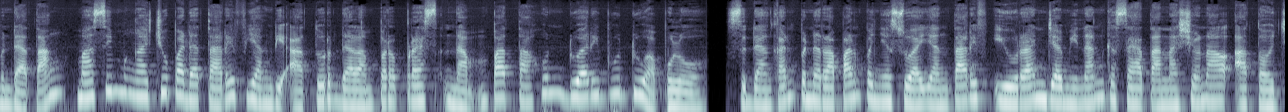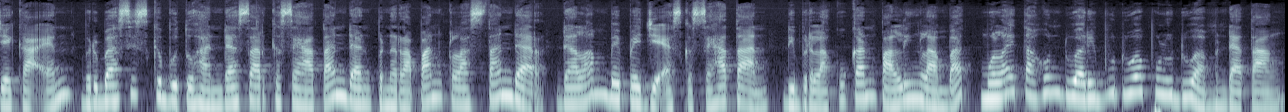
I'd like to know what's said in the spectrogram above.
mendatang masih mengacu pada tarif yang diatur dalam Perpres 64 tahun 2020. Sedangkan penerapan penyesuaian tarif iuran Jaminan Kesehatan Nasional atau JKN berbasis kebutuhan dasar kesehatan dan penerapan kelas standar dalam BPJS Kesehatan diberlakukan paling lambat mulai tahun 2022 mendatang.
